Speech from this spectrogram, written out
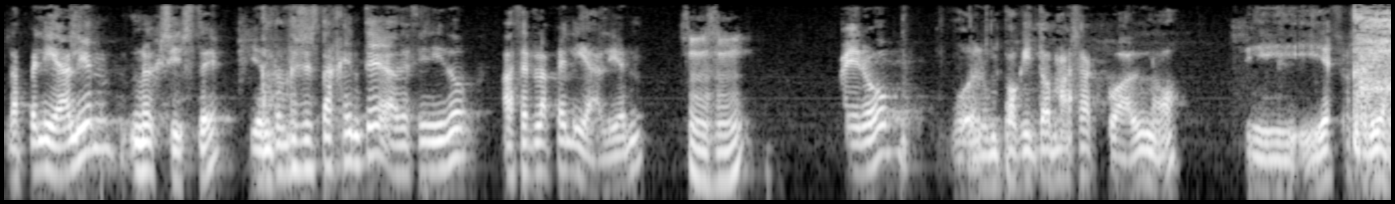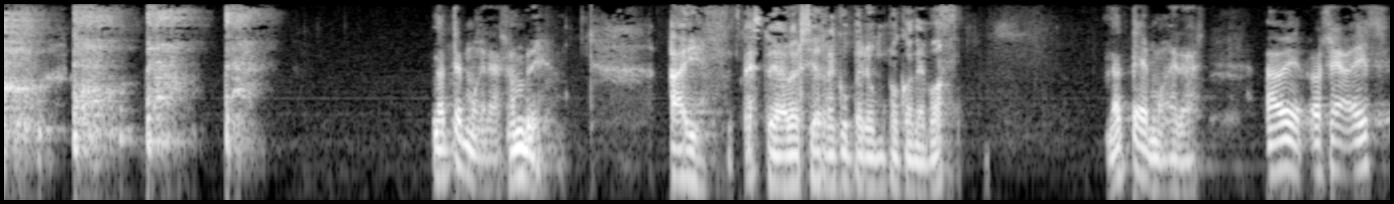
La peli Alien no existe. Y entonces esta gente ha decidido hacer la peli Alien, pero un poquito más actual, ¿no? Y, y eso sería. No te mueras, hombre. Ay, estoy a ver si recupero un poco de voz. No te mueras. A ver, o sea, es,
